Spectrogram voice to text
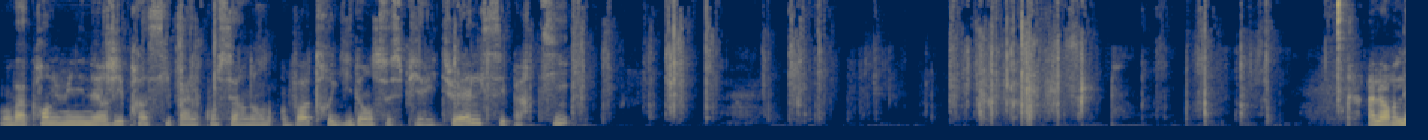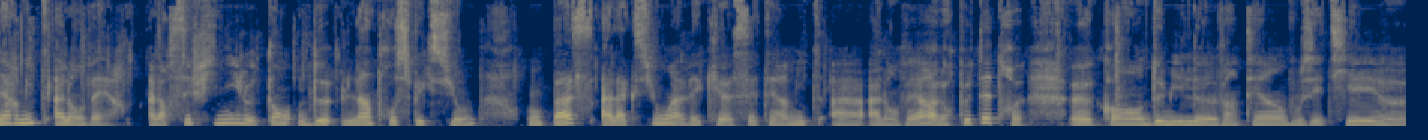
On va prendre une énergie principale concernant votre guidance spirituelle. C'est parti. Alors l'ermite à l'envers. Alors c'est fini le temps de l'introspection on passe à l'action avec euh, cette ermite à, l'envers. Alors peut-être euh, qu'en 2021, vous étiez euh,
